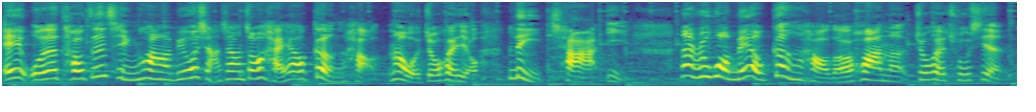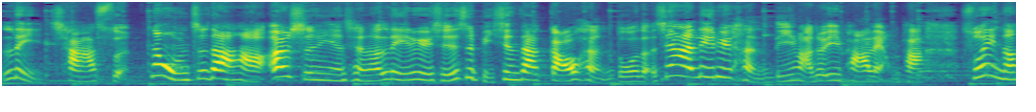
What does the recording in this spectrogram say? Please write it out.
诶，我的投资情况比我想象中还要更好，那我就会有利差异。那如果没有更好的话呢，就会出现利差损。那我们知道哈，二十年前的利率其实是比现在高很多的，现在利率很低嘛，就一趴两趴，所以呢，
